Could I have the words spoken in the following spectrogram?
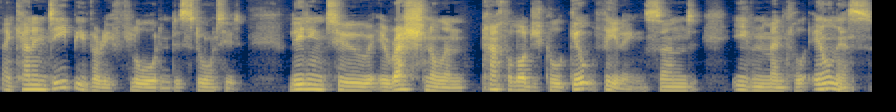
and can indeed be very flawed and distorted, leading to irrational and pathological guilt feelings and even mental illness.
